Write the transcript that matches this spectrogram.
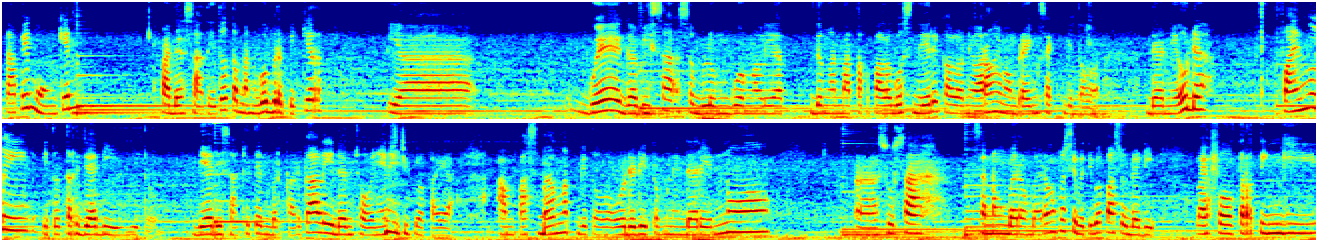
Tapi mungkin pada saat itu teman gue berpikir ya gue gak bisa sebelum gue ngeliat dengan mata kepala gue sendiri kalau nih orang emang brengsek gitu loh. Dan ya udah, finally itu terjadi gitu. Dia disakitin berkali-kali dan cowoknya ini juga kayak ampas banget gitu loh. Udah ditemenin dari nol, uh, susah seneng bareng-bareng terus tiba-tiba pas udah di level tertinggi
